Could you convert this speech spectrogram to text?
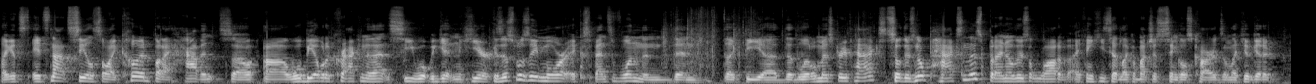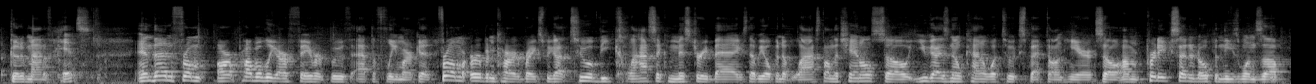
Like it's it's not sealed, so I could, but I haven't. So uh, we'll be able to crack into that and see what we get in here. Because this was a more expensive one than than like the uh, the little mystery packs. So there's no packs in this, but I know there's a lot of. I think he said like a bunch of singles cards and like you'll get a good amount of hits. And then from our probably our favorite booth at the flea market, from Urban Card Breaks, we got two of the classic mystery bags that we opened up last on the channel, so you guys know kind of what to expect on here. So I'm pretty excited to open these ones up,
